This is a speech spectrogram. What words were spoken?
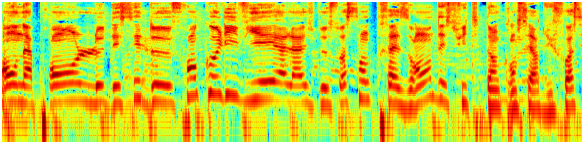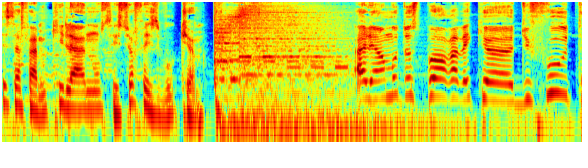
On apprend le décès de Franck Olivier à l'âge de 73 ans des suites d'un cancer du foie. C'est sa femme qui l'a annoncé sur Facebook. Allez, un mot de sport avec euh, du foot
